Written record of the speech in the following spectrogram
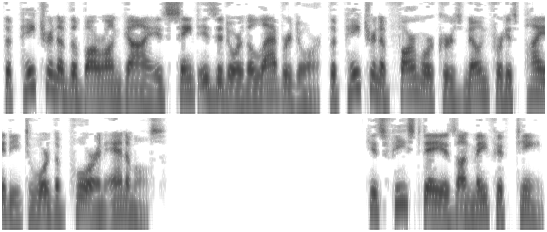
The patron of the barangay is Saint Isidore the Labrador, the patron of farmworkers known for his piety toward the poor and animals. His feast day is on May 15.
